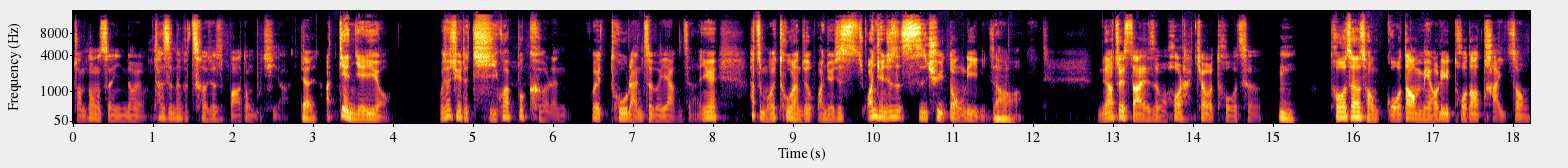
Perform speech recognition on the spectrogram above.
转动的声音都有，但是那个车就是发动不起来。对啊，电也有，我就觉得奇怪，不可能会突然这个样子啊，因为它怎么会突然就完全是完全就是失去动力？你知道吗？你知道最傻眼是什么？后来叫了拖车，嗯，拖车从国道苗栗拖到台中，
